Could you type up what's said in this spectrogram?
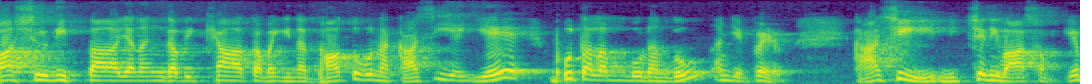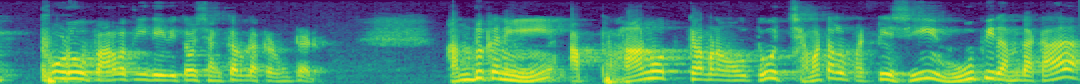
గాశ్రుదీప్తాయనంగ విఖ్యాతమైన ధాతువున కాశీ అయ్యే భూతలంబునందు అని చెప్పాడు. కాశీ నిత్య నివాసం. ఎప్పుడూ పార్వతీదేవితో శంకరుడు అక్కడ ఉంటాడు. అందుకని ఆ ప్రాణోత్క్రమణం అవుతూ చెమటలు పట్టేసి ఊపిరందక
